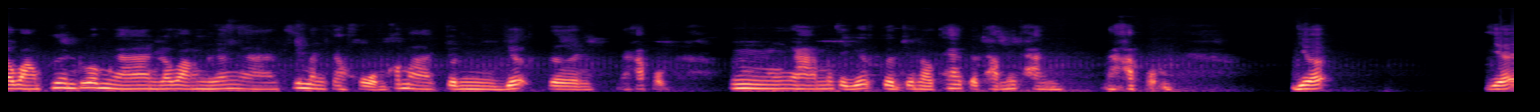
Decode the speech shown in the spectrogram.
ระวังเพื่อนร่วมงาน ระวังเนื้องานที่มันจะโหมเข้ามาจนเยอะเกินนะครับ ผมงานมันจะเยอะเกินจนเราแทบจะทำไม่ทันนะครับ ผม เยอะ เยอะ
